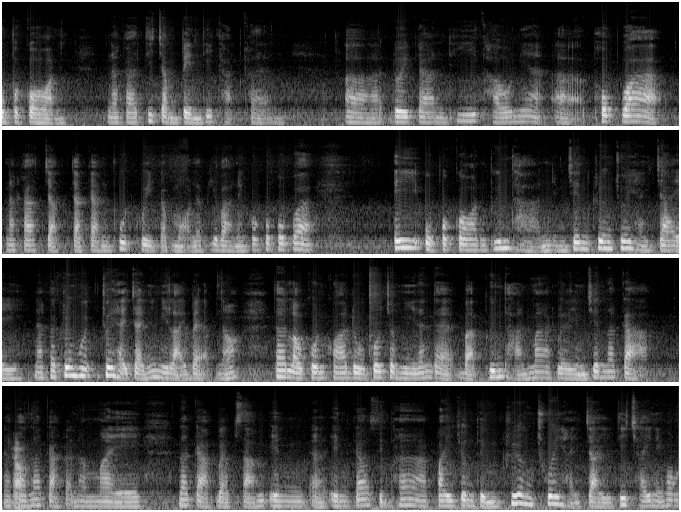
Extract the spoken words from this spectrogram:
อุปกรณ์นะคะที่จำเป็นที่ขาดแคลนโดยการที่เขาเนี่ยพบว่า นะคะ จากจากการพูดคุยกับหมอและพยาบาลเนี่ยเขาก็พบว่าไออุปกรณ์พื้นฐานอย่างเช่น เครื่องช่วยหายใจนะคะเครื่องช่วยหายใจนี่มีหลายแบบเนาะถ้าเราค้นคว้าดูก็จะมีตั้งแต่แบบพื้นฐานมากเลย อย่างเช่นหน้ากากนะครัคะบหน้ากากอนามัยหน้ากากแบบ 3N เอ่อ N95 ไปจนถึงเครื่องช่วยหายใจที่ใช้ในห้อง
